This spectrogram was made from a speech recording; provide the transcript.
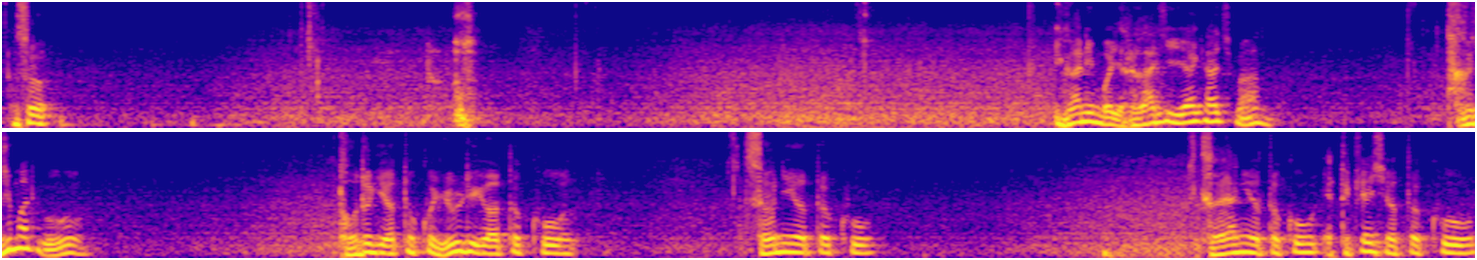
그래서, 인간이 뭐 여러 가지 이야기 하지만, 다 거짓말이고, 도덕이 어떻고, 윤리가 어떻고, 선이 어떻고, 교양이 어떻고, 에티켓이 어떻고,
